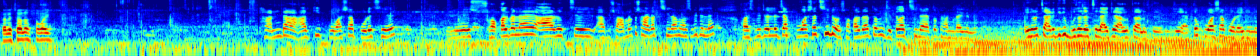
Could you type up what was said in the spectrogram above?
তাহলে চলো সবাই। ঠান্ডা আর কি কুয়াশা পড়েছে। মানে সকালবেলায় আর হচ্ছে এই- আমরা তো সারা রাত ছিলাম হসপিটালে হসপিটালে যা কুয়াশা ছিল সকালবেলা তো আমি যেতে পারছি না এত ঠান্ডা এখানে। এখানে চারিদিকে বোঝা যাচ্ছে লাইটের আলোতে আলোতে যে এত কুয়াশা পড়ে এখানে।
